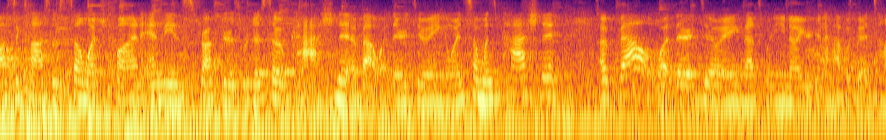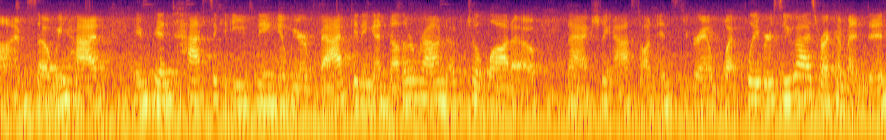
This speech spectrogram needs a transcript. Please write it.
That class was so much fun, and the instructors were just so passionate about what they're doing. And when someone's passionate about what they're doing, that's when you know you're gonna have a good time. So we had a fantastic evening and we are back getting another round of gelato. And I actually asked on Instagram what flavors you guys recommended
